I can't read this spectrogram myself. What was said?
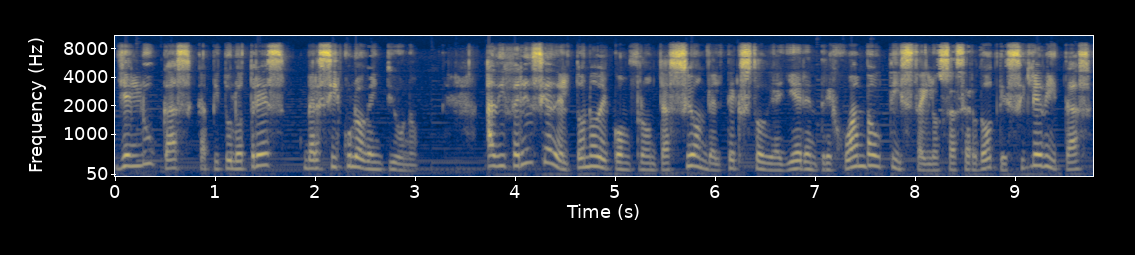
y en Lucas capítulo 3 versículo 21. A diferencia del tono de confrontación del texto de ayer entre Juan Bautista y los sacerdotes y levitas,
